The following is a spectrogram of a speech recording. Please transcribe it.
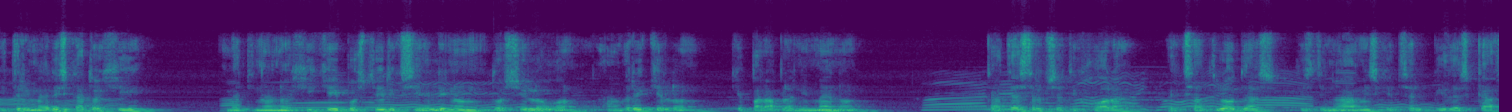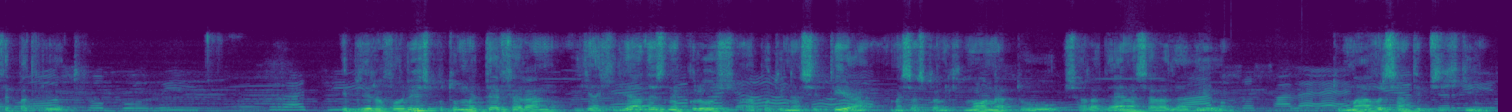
Η τριμερής κατοχή με την ανοχή και υποστήριξη Ελλήνων δοσύλλογων, ανδρίκελων και παραπλανημένων κατέστρεψε τη χώρα εξαντλώντας τις δυνάμεις και τις ελπίδες κάθε πατριώτη. Οι πληροφορίες που του μετέφεραν για χιλιάδες νεκρούς από την Ασιτία μέσα στον χειμώνα του 41-42 του μαύρησαν την ψυχή.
